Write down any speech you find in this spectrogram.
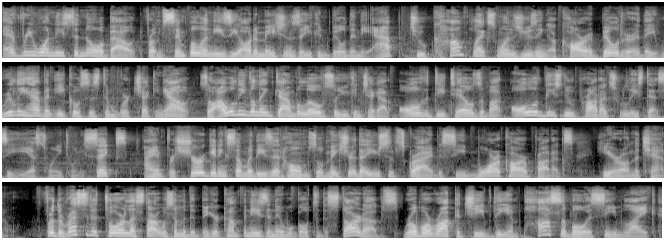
everyone needs to know about, from simple and easy automations that you can build in the app to complex ones using Aqara Builder. They really have an ecosystem worth checking out. So I will leave a link down below so you can check out all the details about all of these new products released at CES 2026. I am for sure getting some of these at home, so make sure sure that you subscribe to see more Aqara products here on the channel. For the rest of the tour, let's start with some of the bigger companies and then we'll go to the startups. Roborock achieved the impossible, it seemed like.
